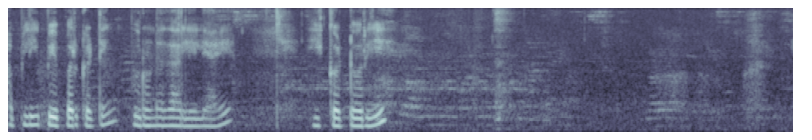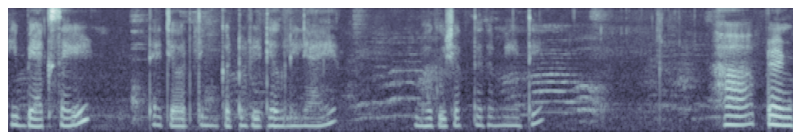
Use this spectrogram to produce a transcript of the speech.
आपली पेपर कटिंग पूर्ण झालेली आहे. ही कटोरी ही बॅक साईड त्याच्यावरती मी कटोरी ठेवलेली आहे. बघू शकता तुम्ही इथे. हा फ्रंट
